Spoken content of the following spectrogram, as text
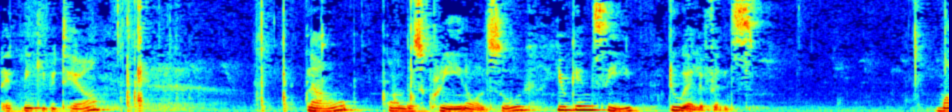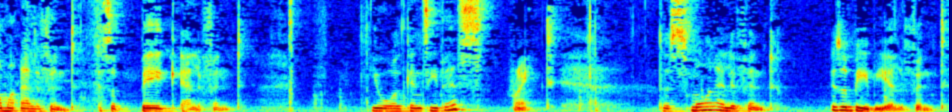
let me keep it here. Now on the screen also you can see two elephants. Mama elephant is a big elephant. You all can see this? Right. The small elephant is a baby elephant.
